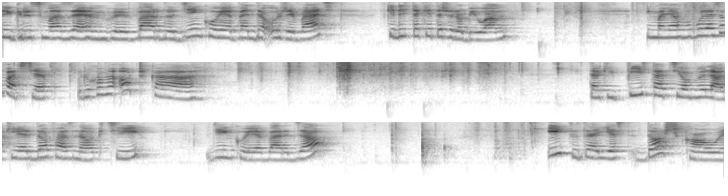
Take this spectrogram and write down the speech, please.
tygrys ma zęby. Bardzo dziękuję, będę używać. Kiedyś takie też robiłam. I Mania w ogóle, zobaczcie, ruchome oczka. Taki pistacjowy lakier do paznokci. Dziękuję bardzo. I tutaj jest do szkoły.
